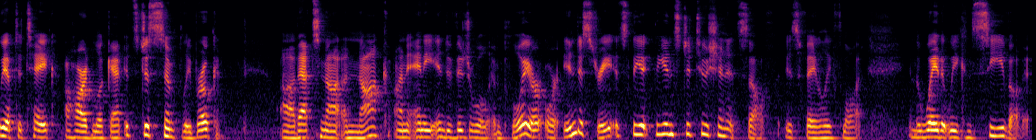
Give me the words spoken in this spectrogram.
we have to take a hard look at. It's just simply broken. Uh, that's not a knock on any individual employer or industry. It's the the institution itself. is fatally flawed in the way that we conceive of it.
